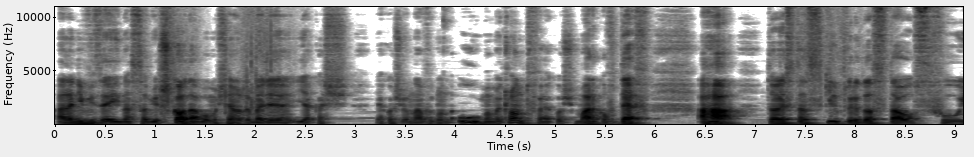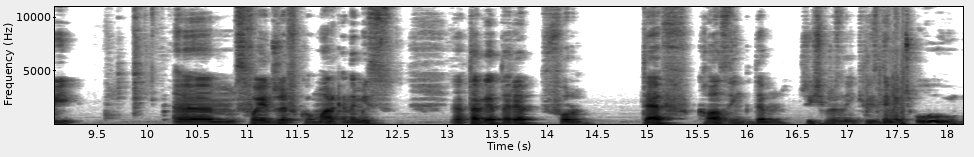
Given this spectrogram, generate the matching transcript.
Ale nie widzę jej na sobie. Szkoda, bo myślałem, że będzie jakaś. Jakoś ona wygląda. Uuu, mamy klątwę, jakoś Mark of Death. Aha, to jest ten skill, który dostał swój. em, swoje drzewko. Mark enemies na target area for death, causing them 30% increase damage. Uuu.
